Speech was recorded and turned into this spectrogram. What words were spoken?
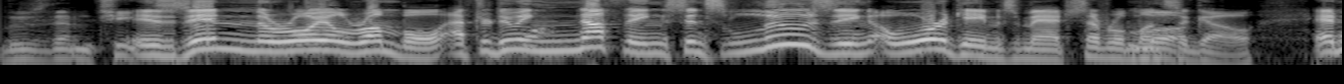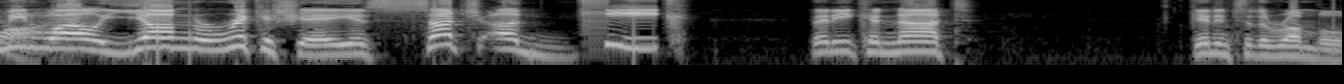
Lose them cheeks. is in the Royal Rumble after doing nothing since losing a War Games match several months Look, ago. And why? meanwhile, young Ricochet is such a geek that he cannot get into the Rumble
